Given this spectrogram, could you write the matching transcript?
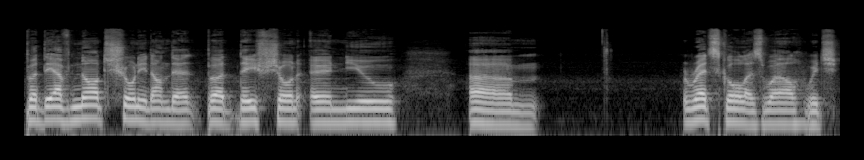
but they have not shown it on that but they've shown a new um red skull as well which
